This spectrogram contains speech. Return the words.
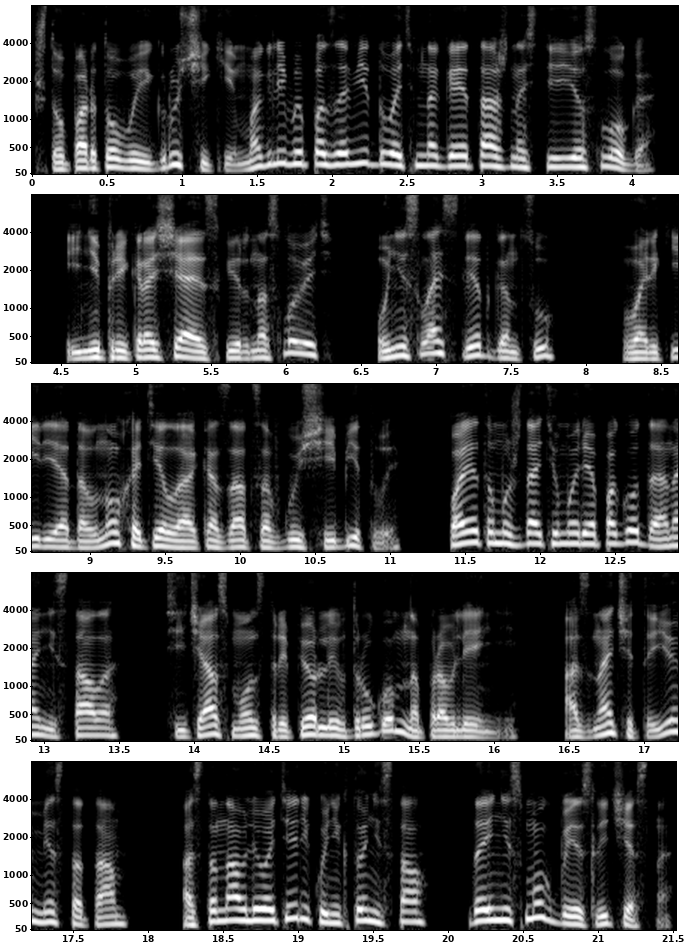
что портовые грузчики могли бы позавидовать многоэтажности ее слога, и, не прекращая сквернословить, унеслась вслед гонцу. Валькирия давно хотела оказаться в гуще битвы, поэтому ждать у моря погоды она не стала. Сейчас монстры перли в другом направлении, а значит, ее место там. Останавливать Эрику никто не стал, да и не смог бы, если честно.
